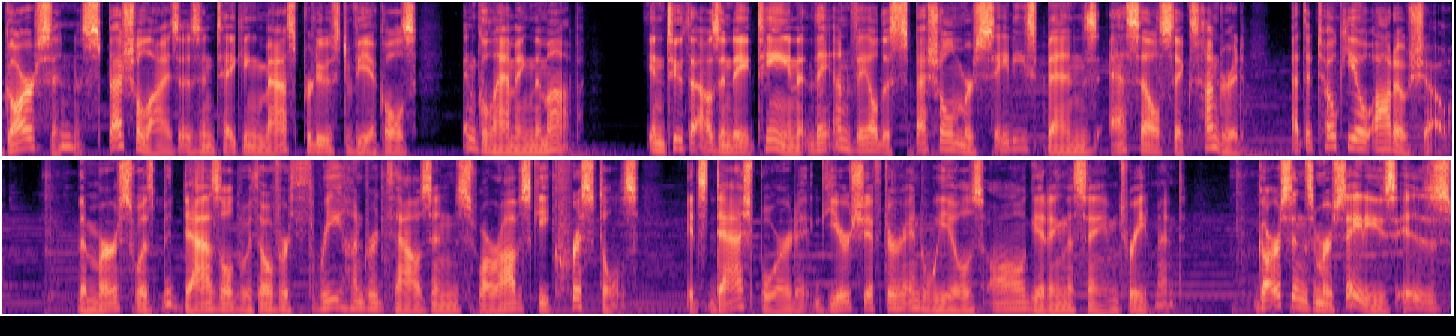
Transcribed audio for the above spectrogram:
Garson specializes in taking mass-produced vehicles and glamming them up. In 2018, they unveiled a special Mercedes-Benz SL600 at the Tokyo Auto Show. The Merce was bedazzled with over 300,000 Swarovski crystals, its dashboard, gear shifter, and wheels all getting the same treatment. Garson's Mercedes is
